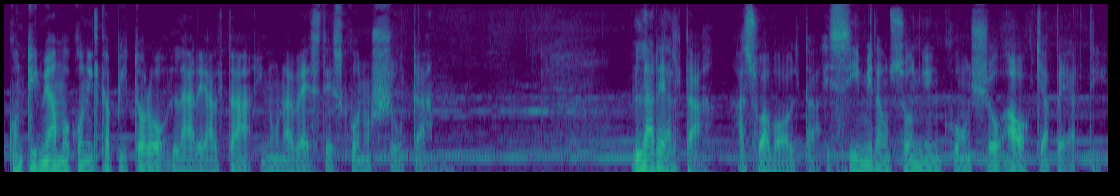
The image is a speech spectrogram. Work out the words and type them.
Continuiamo con il capitolo La realtà in una veste sconosciuta. La realtà, a sua volta, è simile a un sogno inconscio a occhi aperti.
